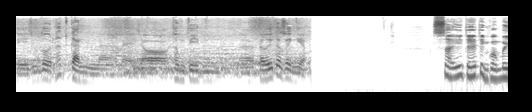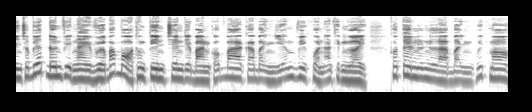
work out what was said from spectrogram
thì chúng tôi rất cần để cho thông tin ờ, tới các doanh nghiệp. Sở Y tế tỉnh Quảng Bình cho biết đơn vị này vừa bác bỏ thông tin trên địa bàn có 3 ca bệnh nhiễm vi khuẩn ăn thịt người, có tên là bệnh Whitmore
